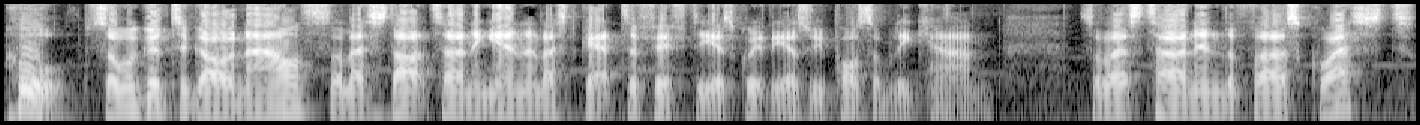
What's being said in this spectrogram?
Cool. So we're good to go now. So let's start turning in and let's get to 50 as quickly as we possibly can. So let's turn in the first quest.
